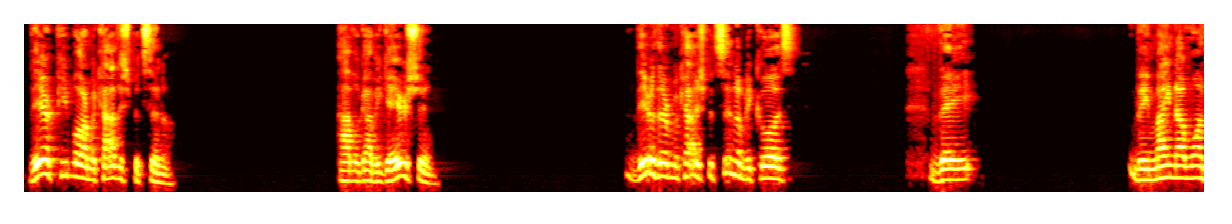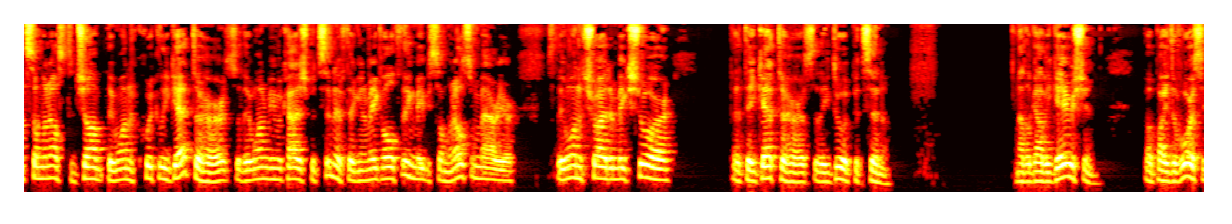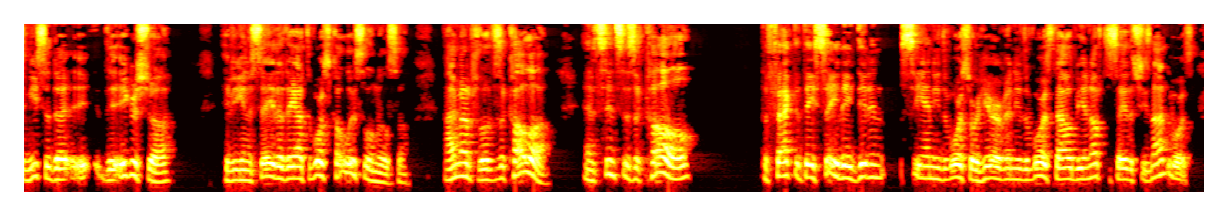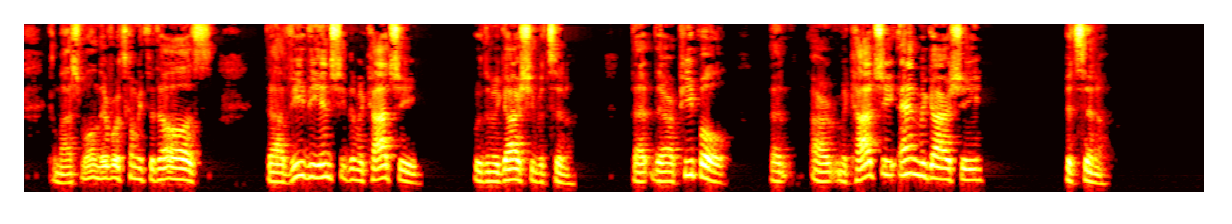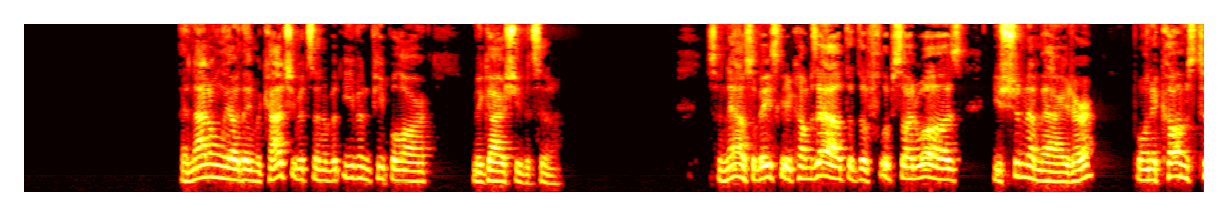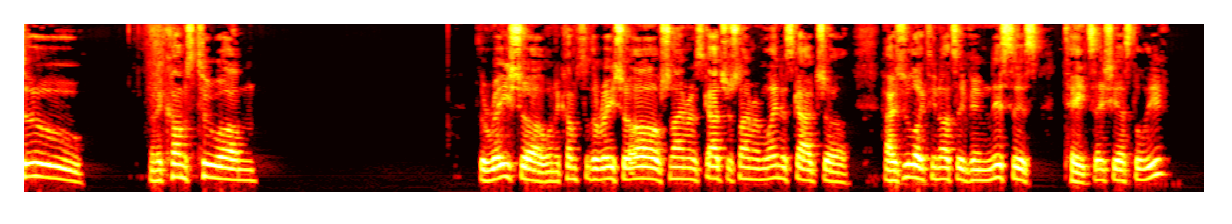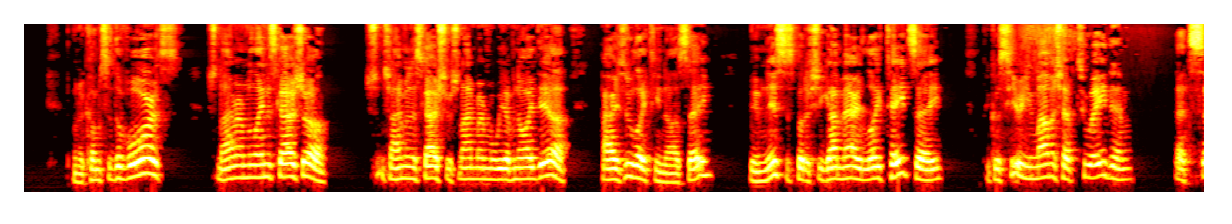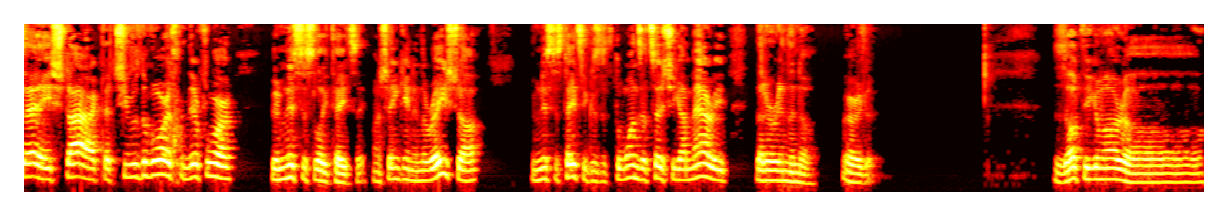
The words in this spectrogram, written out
There, people are Mekadish B'tzina. Aval Gabi. There, they're Mekadish B'tzina because they they might not want someone else to jump. They want to quickly get to her, so they want to be Makadosh B'tzina. If they're going to make a whole thing, maybe someone else will marry her. So they want to try to make sure that they get to her, so they do it B'tzina. Avagabi. But by divorce, in Isa the, the Igrisha, if you're going to say that they got divorced, Kol Islam Milsa. I'm out for there's a Kala. And since there's a Kal, the fact that they say they didn't see any divorce or hear of any divorce, that would be enough to say that she's not divorced. Kamashmal, and therefore it's coming to tell us the Avidi Inshi with the Megarshi B'tzina. That there are people that are Mekachi and Megarshi B'tzina. And not only are they Mekachi B'tzina, but even people are Megarshi B'tzina. So now, so basically it comes out that the flip side was you shouldn't have married her. But when it comes to, when it comes to, um, the ratio, when it comes to the ratio of Schneimer and Skacha, Schneimer and Melena Skacha, Harzulak Tinatze Vimnisis Teitze, she has to leave. When it comes to divorce, Schneimer and Melena Skacha, Schneimer and Skacha, Schneimer, we have no idea. Harzulak Tinatze, But if she got married, loy teitze, because here you mamish have two Adim that say stark that she was divorced, and therefore bimnisis loy teitze. Mashenkin in the Reisha, bimnisis teitze, because it's the ones that says she got married that are in the know. Very good. Zokti Gemara.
